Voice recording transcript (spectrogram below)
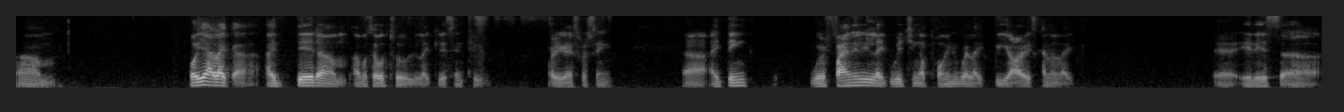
um well yeah like uh, i did um i was able to like listen to what you guys were saying. Uh, I think we're finally like reaching a point where like VR is kind of like uh, it is. Uh,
